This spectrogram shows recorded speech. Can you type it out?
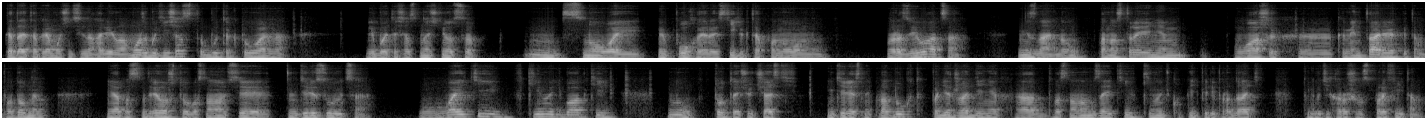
Когда это прям очень сильно горело. Может быть и сейчас это будет актуально. Либо это сейчас начнется с новой эпохой расти, как-то по-новому развиваться. Не знаю, ну по настроениям ваших э, комментариях и тому подобным, я посмотрел, что в основном все интересуются войти, вкинуть бабки, ну, кто-то еще часть интересный продукт, поддержать денег, а в основном зайти, вкинуть, купить, перепродать и быть хорошим с профитом.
